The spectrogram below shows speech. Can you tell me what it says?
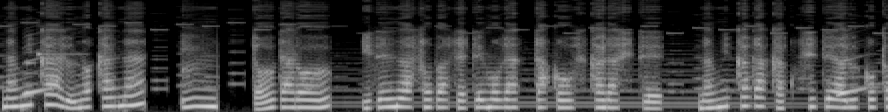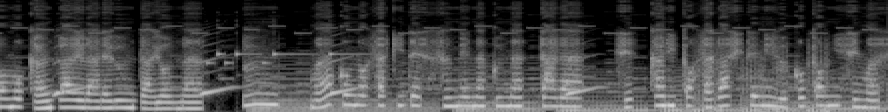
何かあるのかな？うーん、どうだろう？以前遊ばせてもらったコースからして、何かが隠してあることも考えられるんだよな。うーん、まあこの先で進めなくなったら、しっかりと探してみることにします。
